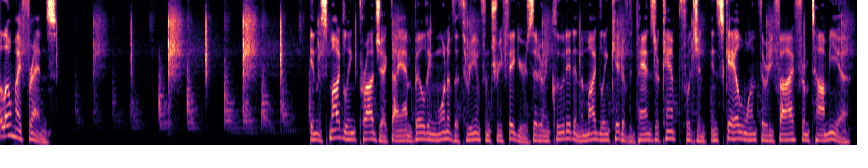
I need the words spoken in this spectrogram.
Hello my friends. In the modeling project I am building one of the three infantry figures that are included in the modeling kit of the Panzer Panzerkampfwagen in scale 135 from Tamiya.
